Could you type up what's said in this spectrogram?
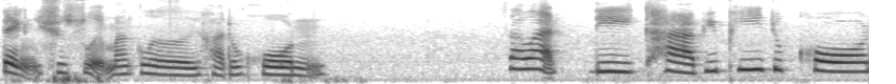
แต่งชุดสวยมากเลยค่ะทุกคน สวัสดีค่ะพี่ๆทุกคน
